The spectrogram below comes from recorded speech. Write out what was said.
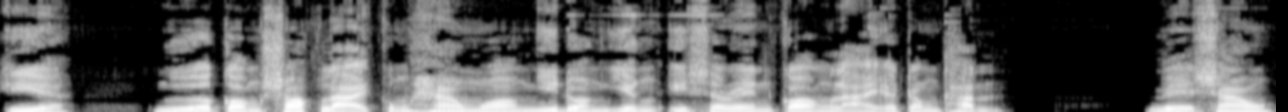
Kìa, ngựa còn sót lại cũng hao mòn như đoàn dân Israel còn lại ở trong thành. Về sau,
